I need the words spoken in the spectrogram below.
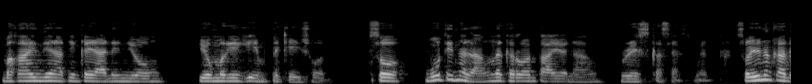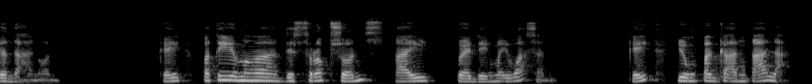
Baka hindi natin kayanin yung, yung magiging implication. So, buti na lang nagkaroon tayo ng risk assessment. So, yun ang kagandahan nun. Okay? Pati yung mga disruptions ay pwedeng maiwasan. Okay? Yung pagkaantala,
